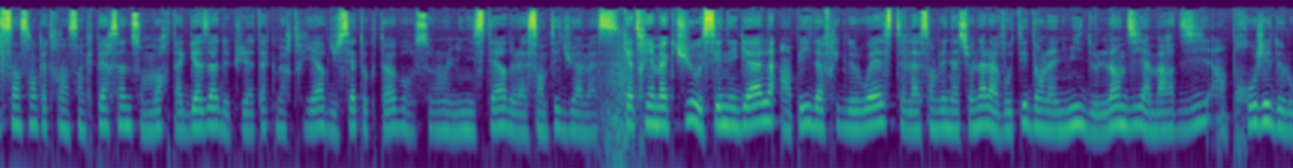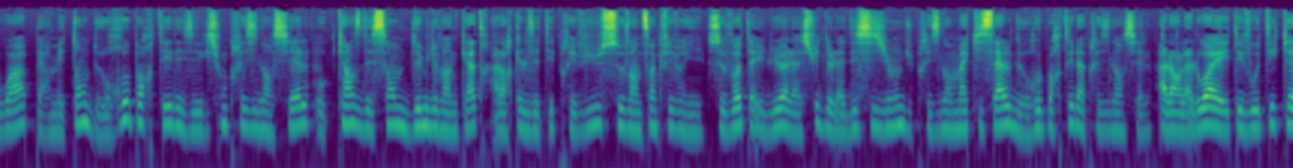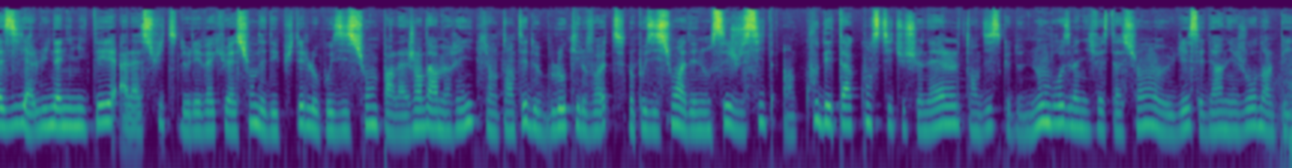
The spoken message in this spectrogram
585 personnes sont mortes à Gaza depuis l'attaque meurtrière du 7 octobre, selon le ministère de la Santé du Hamas. Quatrième actu, au Sénégal, un pays d'Afrique de l'Ouest, l'Assemblée nationale a voté dans la nuit de lundi à mardi un projet de loi permettant de reporter les élections présidentielles au 15 décembre 2024, alors qu'elles étaient prévues ce 25 février. Ce vote a eu lieu à la suite de la décision du président Macky Sall de reporter la présidentielle. Alors la loi a été votée quasi à l'unanimité à la suite de l'évacuation des députés de l'opposition par la gendarmerie qui ont tenté de bloquer le vote. L'opposition a dénoncé, je cite, un coup d'État constitutionnel, tandis que de nombreuses manifestations ont eu lieu ces derniers jours dans le pays.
